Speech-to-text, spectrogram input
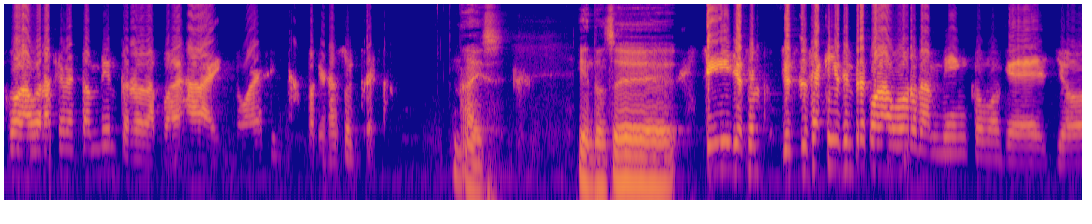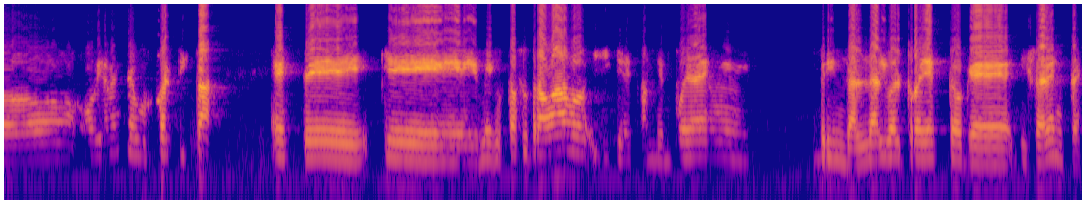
colaboraciones también, pero las voy a dejar ahí, no voy a decir nada para que sea sorpresa. Nice. Y entonces... Sí, yo siempre, yo, tú sabes que yo siempre colaboro también, como que yo obviamente busco artistas este que me gusta su trabajo y que también pueden brindarle algo al proyecto que es diferente.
